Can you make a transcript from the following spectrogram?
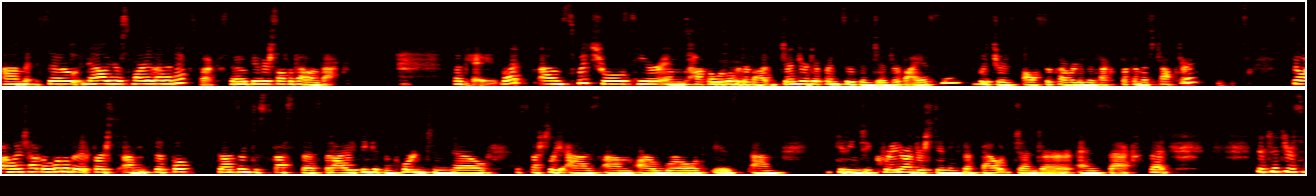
Um, so now you're smarter than the textbook. So give yourself a pat on the back. Okay, let's um, switch roles here and talk a little bit about gender differences and gender biases, which is also covered in the textbook in this chapter. So I want to talk a little bit first. Um, the book doesn't discuss this, but I think it's important to know, especially as um, our world is um, getting to greater understandings about gender and sex, that the genders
